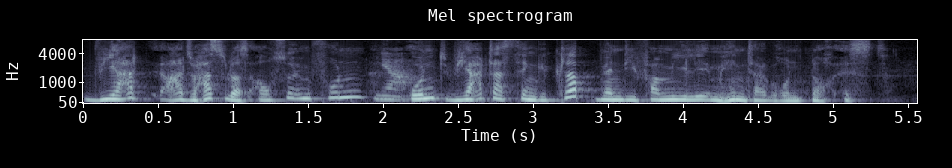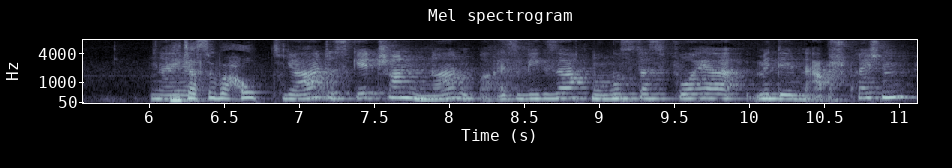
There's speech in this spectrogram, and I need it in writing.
Wie hat, also hast du das auch so empfunden? Ja. Und wie hat das denn geklappt, wenn die Familie im Hintergrund noch ist? Naja, geht das überhaupt? Ja, das geht schon. Ne? Also wie gesagt, man muss das vorher mit denen absprechen.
